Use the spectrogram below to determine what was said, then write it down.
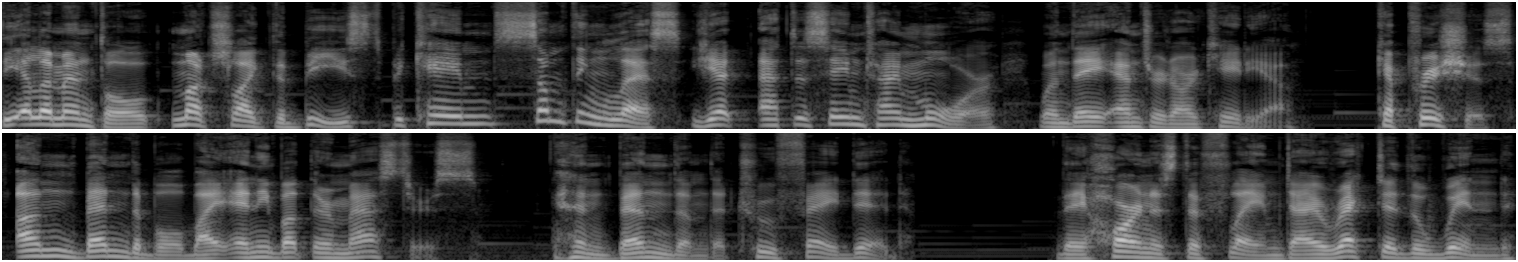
The elemental, much like the beast, became something less, yet at the same time more, when they entered Arcadia. Capricious, unbendable by any but their masters. And bend them the true Fae did. They harnessed the flame, directed the wind,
